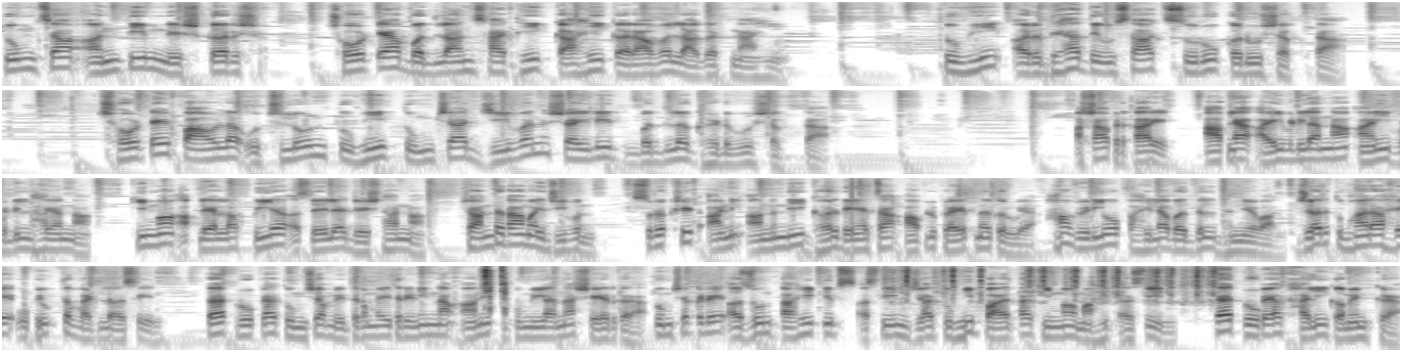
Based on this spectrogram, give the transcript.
तुमचा अंतिम निष्कर्ष छोट्या बदलांसाठी काही करावं लागत नाही. तुम्ही अर्ध्या दिवसात सुरू करू शकता. छोटे पावलं उचलून तुम्ही तुमच्या जीवनशैलीत बदल घडवू शकता. अशा प्रकारे आपल्या आई वडिलांना आणि वडीलधायांना किंवा आपल्याला प्रिय असलेल्या ज्येष्ठांना शांततामय जीवन सुरक्षित आणि आनंदी घर देण्याचा आपण प्रयत्न करूया. हा व्हिडिओ पाहिल्याबद्दल धन्यवाद. जर तुम्हाला हे उपयुक्त वाटलं असेल तर कृपया तुमच्या मित्रमैत्रिणींना आणि कुटुंबियांना शेअर करा. तुमच्याकडे अजून काही टिप्स असतील ज्या तुम्ही पाळता किंवा माहीत असतील तर कृपया खाली कमेंट करा.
